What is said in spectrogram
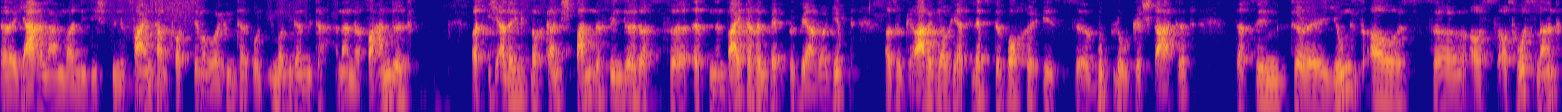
äh, jahrelang waren die die Spinne Feind, haben trotzdem aber im Hintergrund immer wieder miteinander verhandelt. Was ich allerdings noch ganz spannend finde, dass äh, es einen weiteren Wettbewerber gibt. Also gerade, glaube ich, als letzte Woche ist äh, Wuplo gestartet. Das sind äh, Jungs aus, äh, aus, aus Russland.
